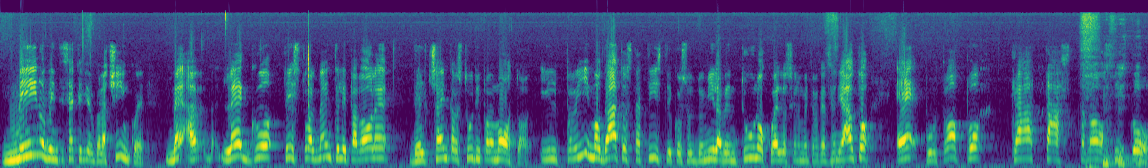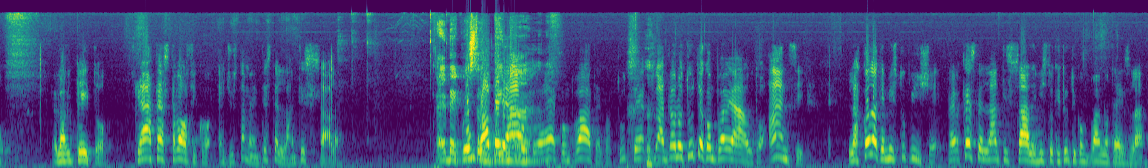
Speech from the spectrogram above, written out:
meno 27,5. leggo testualmente le parole del Centro Studi Promoto. Il primo dato statistico sul 2021, quello sull'immatricolazione di auto, è purtroppo catastrofico. Lo ripeto, catastrofico. E giustamente Stellantis sale. Eh beh, comprate tema... le auto, eh, comprate, tutte, andranno tutte a comprare auto. Anzi, la cosa che mi stupisce, perché Stellantis sale visto che tutti comprano Tesla?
